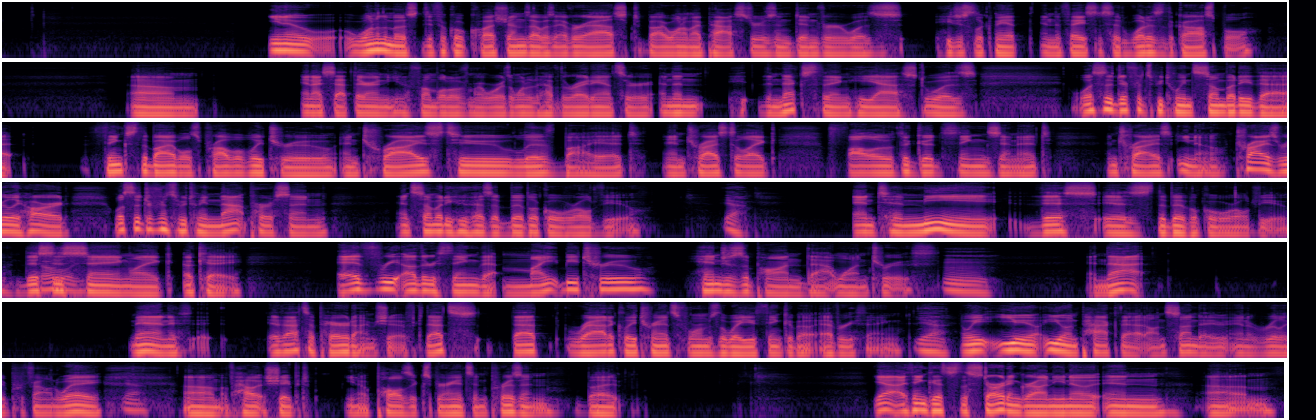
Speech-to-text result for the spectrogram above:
You know, one of the most difficult questions I was ever asked by one of my pastors in Denver was he just looked me at, in the face and said, "What is the gospel?" Um, and I sat there and you know fumbled over my words. I wanted to have the right answer, and then he, the next thing he asked was, "What's the difference between somebody that thinks the Bible's probably true and tries to live by it and tries to like follow the good things in it and tries, you know, tries really hard. What's the difference between that person and somebody who has a biblical worldview? Yeah. And to me, this is the biblical worldview. This totally. is saying, like, okay, every other thing that might be true hinges upon that one truth. Mm. And that, man, if that's a paradigm shift. That's that radically transforms the way you think about everything. Yeah, and we you you unpack that on Sunday in a really profound way. Yeah, um, of how it shaped you know Paul's experience in prison, but yeah, I think it's the starting ground. You know, in um,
